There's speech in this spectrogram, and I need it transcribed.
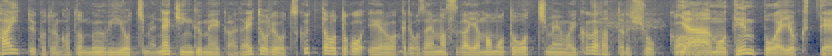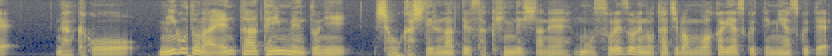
はいということでこのムービーウォッチメンねキングメーカー大統領を作った男やるわけでございますが山本ウォッチメンはいかがだったでしょうか？いやーもうテンポが良くてなんかこう見事なエンターテインメントに昇華してるなっていう作品でしたね、もうそれぞれの立場も分かりやすくて見やすくて。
